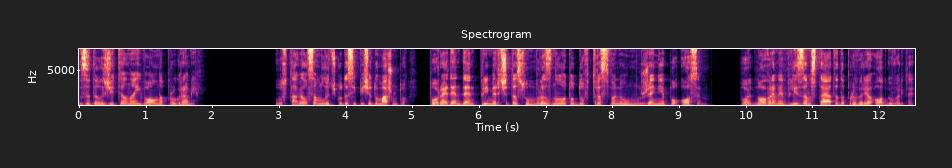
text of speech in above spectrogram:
Задължителна и волна програми. Оставил съм Лъчко да си пише домашното. Пореден ден примерчета с омръзналото до втръсване умножение по 8. По едно време влизам в стаята да проверя отговорите.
